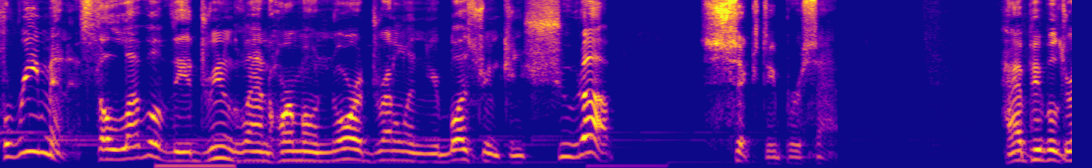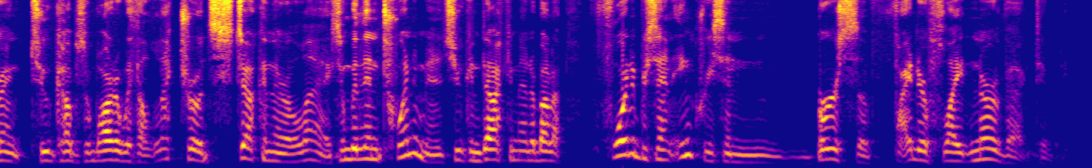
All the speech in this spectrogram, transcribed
three minutes, the level of the adrenal gland hormone noradrenaline in your bloodstream can shoot up 60%. Have people drink two cups of water with electrodes stuck in their legs, and within 20 minutes you can document about a 40% increase in bursts of fight-or-flight nerve activity.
